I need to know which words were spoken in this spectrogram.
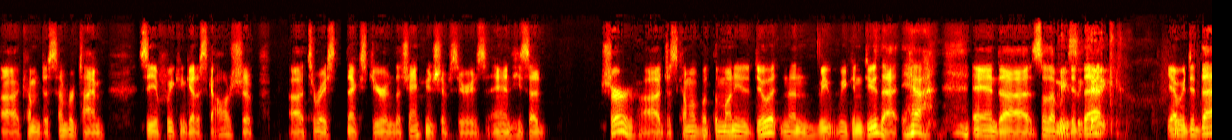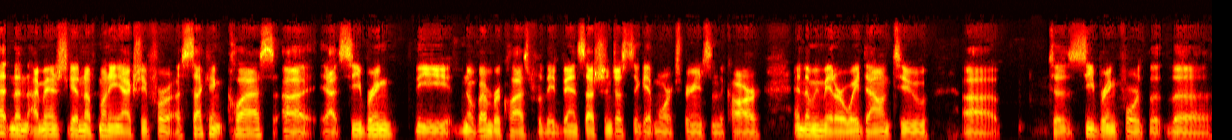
uh, come December time, see if we can get a scholarship uh, to race next year in the championship series, and he said. Sure, uh, just come up with the money to do it, and then we, we can do that. Yeah, and so then Piece we did that. Cake yeah, we did that, and then I managed to get enough money actually for a second class uh, at Sebring the November class for the advanced session just to get more experience in the car, and then we made our way down to uh, to Sebring for the, the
